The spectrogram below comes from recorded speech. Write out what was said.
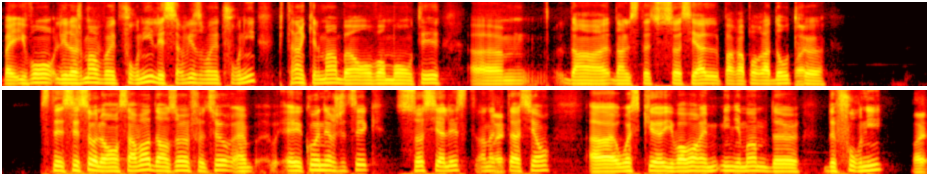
ben, ils vont, les logements vont être fournis, les services vont être fournis, puis tranquillement, ben, on va monter euh, dans, dans le statut social par rapport à d'autres. Ouais. C'est ça, là, on s'en va dans un futur éco-énergétique, socialiste en Ouais. habitation, euh, où est-ce qu'il va y avoir un minimum de, de fournis Ouais.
